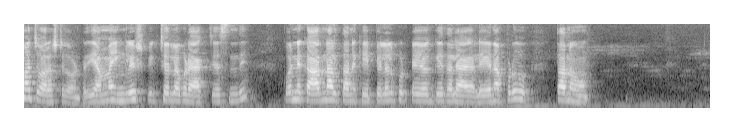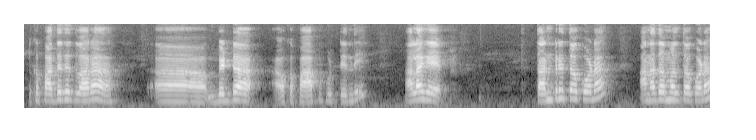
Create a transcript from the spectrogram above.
మచ్ వరస్ట్గా ఉంటుంది. ఈ అమ్మాయి ఇంగ్లీష్ పిక్చర్లో కూడా యాక్ట్ చేసింది. కొన్ని కారణాలు తనకి పిల్లలు పుట్టే యోగ్యత లేనప్పుడు తను ఒక పద్ధతి ద్వారా బిడ్డ ఒక పాప పుట్టింది. అలాగే తండ్రితో కూడా అన్నదమ్ములతో కూడా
